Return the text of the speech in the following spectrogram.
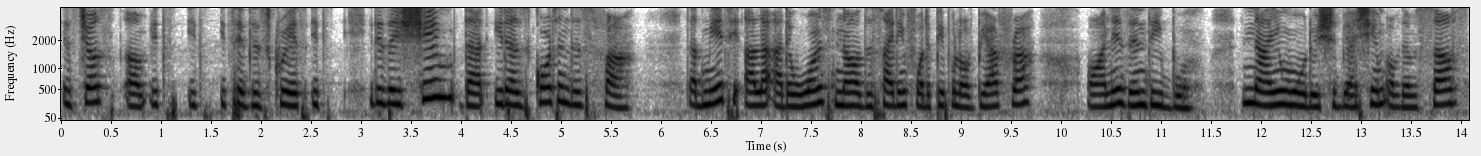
It's just um it's it's it's a disgrace. It's it is a shame that it has gotten this far. That Miyetti Allah are the ones now deciding for the people of Biafra or Ohanaeze Ndigbo. Nnia Nwodo should be ashamed of themselves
